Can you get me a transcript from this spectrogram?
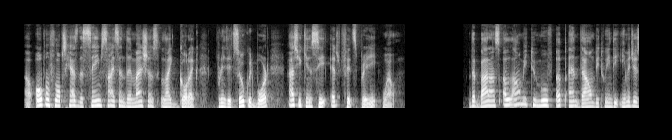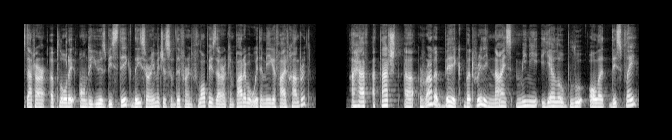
uh, OpenFlops has the same size and dimensions like Gotek printed circuit board, as you can see it fits pretty well. The buttons allow me to move up and down between the images that are uploaded on the USB stick. These are images of different floppies that are compatible with Amiga 500. I have attached a rather big but really nice mini yellow blue OLED display.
